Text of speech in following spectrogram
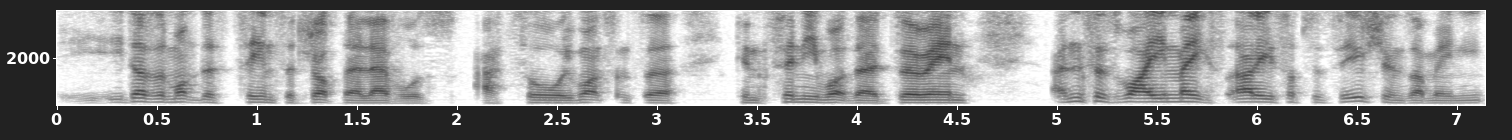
He doesn't want the team to drop their levels at all. He wants them to continue what they're doing. And this is why he makes early substitutions. I mean,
